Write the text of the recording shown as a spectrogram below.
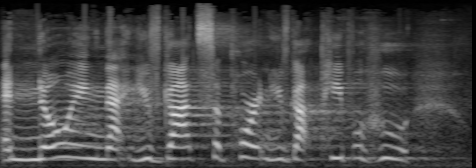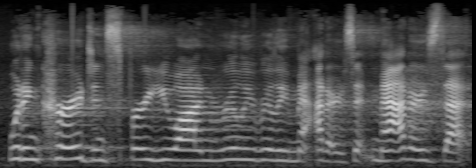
and knowing that you've got support and you've got people who, would encourage and spur you on really, really matters. It matters that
